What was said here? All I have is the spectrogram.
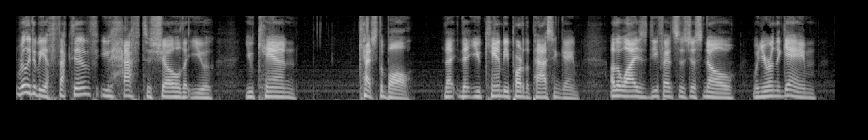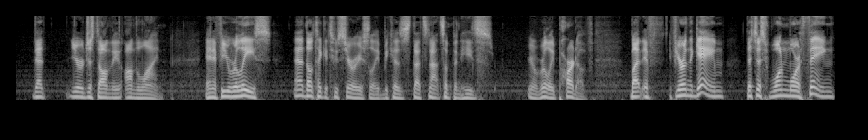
really to be effective, you have to show that you you can catch the ball, that that you can be part of the passing game. Otherwise, defenses just know when you're in the game that you're just on the on the line. And if you release, eh, don't take it too seriously because that's not something he's you know really part of. But if if you're in the game, that's just one more thing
